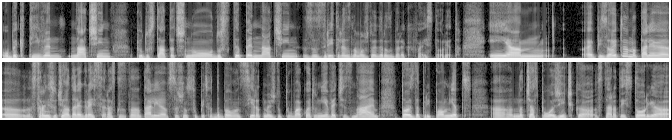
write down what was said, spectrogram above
обективен начин, по достатъчно достъпен начин за зрителя, за да може той да разбере каква е историята. И ам, епизодите на Наталия, странни случаи на Наталия Грейс, разказата на Наталия, всъщност се опитват да балансират между това, което ние вече знаем, т.е. да припомнят а, на част по лъжичка старата история,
